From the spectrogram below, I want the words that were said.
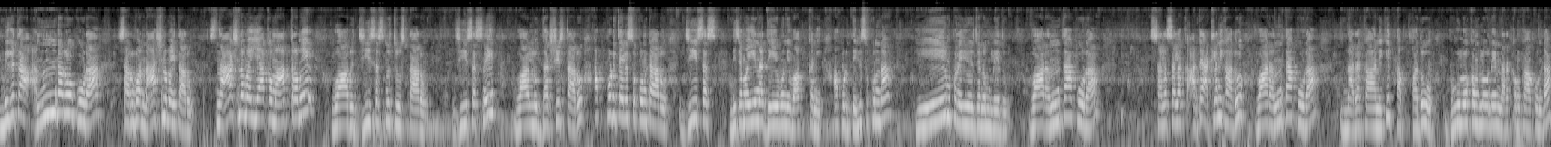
మిగతా అందరూ కూడా సర్వనాశనమవుతారు. నాశనం అయ్యాక మాత్రమే వారు జీసస్ను చూస్తారు. జీసస్ని వాళ్ళు దర్శిస్తారు అప్పుడు తెలుసుకుంటారు. జీసస్ నిజమైన దేవుని వాక్కని. అప్పుడు తెలుసుకున్నా ఏం ప్రయోజనం లేదు. వారంతా కూడా సలసల అంటే అట్లని కాదు వారంతా కూడా నరకానికి తప్పదు. భూలోకంలోనే నరకం కాకుండా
